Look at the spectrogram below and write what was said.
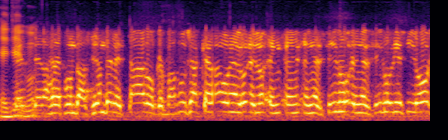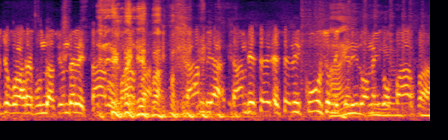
De- de- Él de, llegó. de la refundación del Estado, que Fafa se ha quedado en el, en, en- en el siglo en el siglo XVIII con la refundación del Estado, Fafa. cambia cambia ese, ese discurso, mi querido amigo Fafa.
